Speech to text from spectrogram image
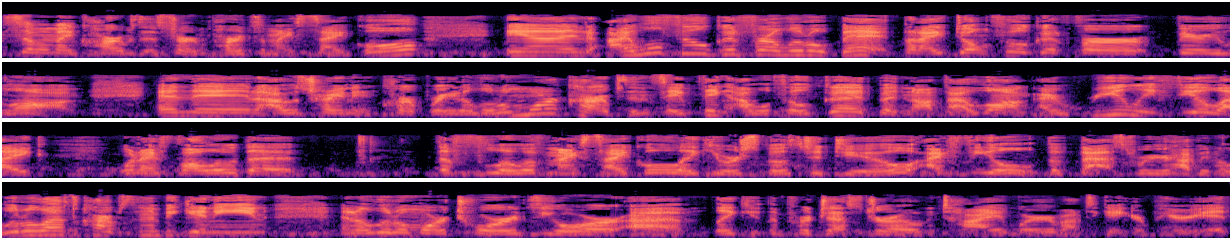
some of my carbs at certain parts of my cycle and I will feel good for a little bit, but I don't feel good for very long. And then I was trying to incorporate a little more carbs and same thing. I will feel good, but not that long. I really feel like when I follow the the flow of my cycle like you are supposed to do, I feel the best where you're having a little less carbs in the beginning and a little more towards your um, like the progesterone time where you're about to get your period.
